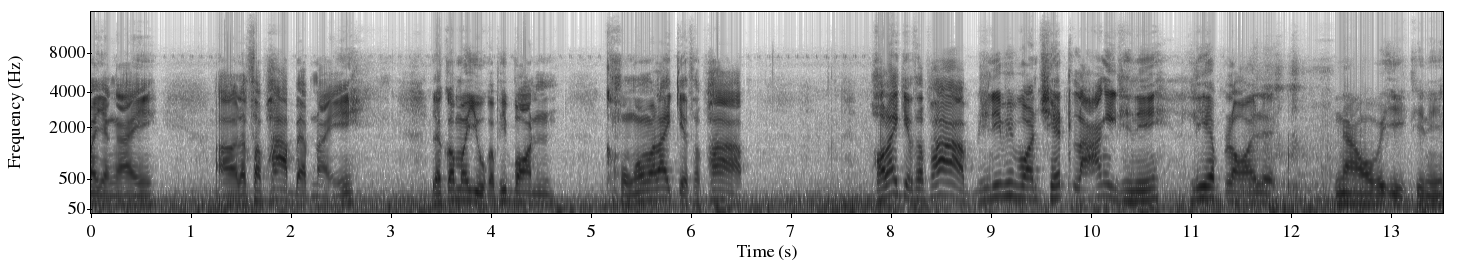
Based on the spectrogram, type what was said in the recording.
มาอย่างไงอ่าแล้วสภาพแบบไหน แล้วก็มาอยู่กับพี่บอลผมก็มาไล่เก็บสภาพ พอไล่เก็บสภาพ ทีนี้พี่บอลเช็ดล้างอีกทีนี้ เรียบร้อยเลย เงาไปอีกทีนี้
